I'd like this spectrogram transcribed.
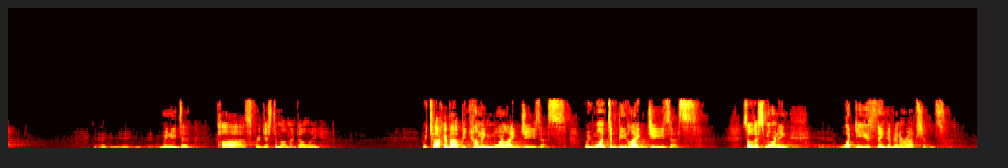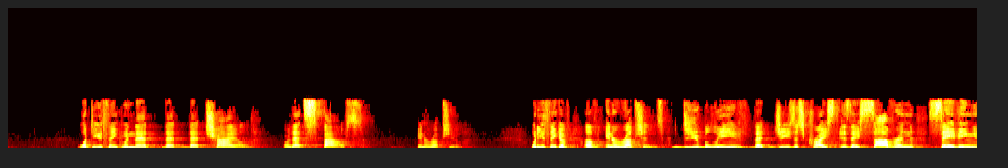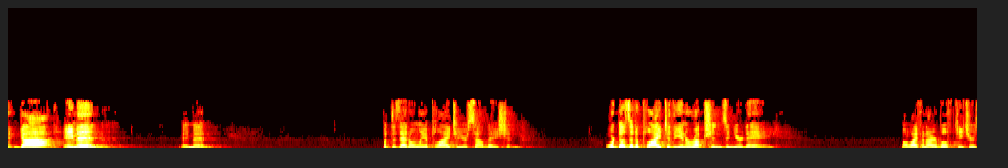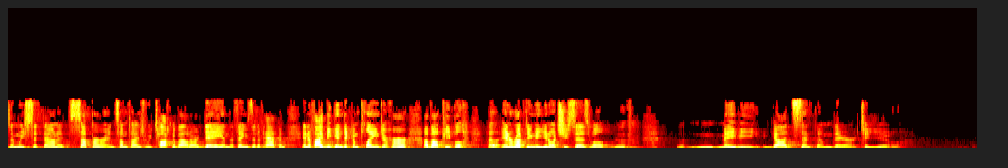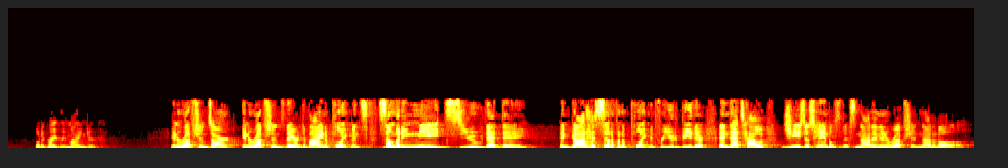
we need to pause for just a moment, don't we? We talk about becoming more like Jesus. We want to be like Jesus. So this morning, what do you think of interruptions? What do you think when that, that, that child or that spouse interrupts you? What do you think of, of interruptions? Do you believe that Jesus Christ is a sovereign, saving God? Amen. Amen. But does that only apply to your salvation? Or does it apply to the interruptions in your day? My wife and I are both teachers, and we sit down at supper, and sometimes we talk about our day and the things that have happened. And if I begin to complain to her about people uh, interrupting me, you know what she says? Well, maybe God sent them there to you. What a great reminder. Interruptions aren't interruptions, they are divine appointments. Somebody needs you that day, and God has set up an appointment for you to be there. And that's how Jesus handles this. Not an interruption, not at all.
